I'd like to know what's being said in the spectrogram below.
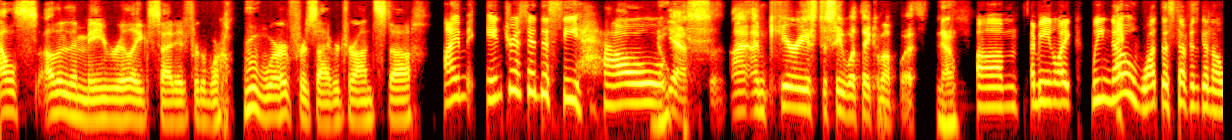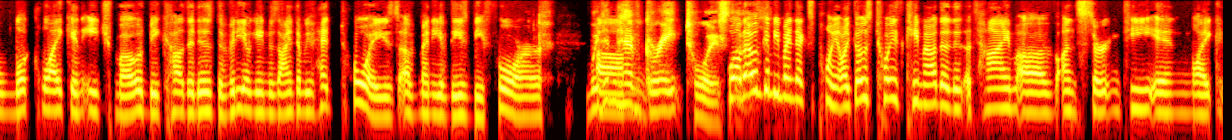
else other than me really excited for the world word for Cybertron stuff? I'm interested to see how. Nope. Yes, I, I'm curious to see what they come up with. No, um, I mean, like we know what the stuff is going to look like in each mode because it is the video game design that we've had toys of many of these before. We didn't Um, have great toys. Well, that was going to be my next point. Like those toys came out at a time of uncertainty in like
